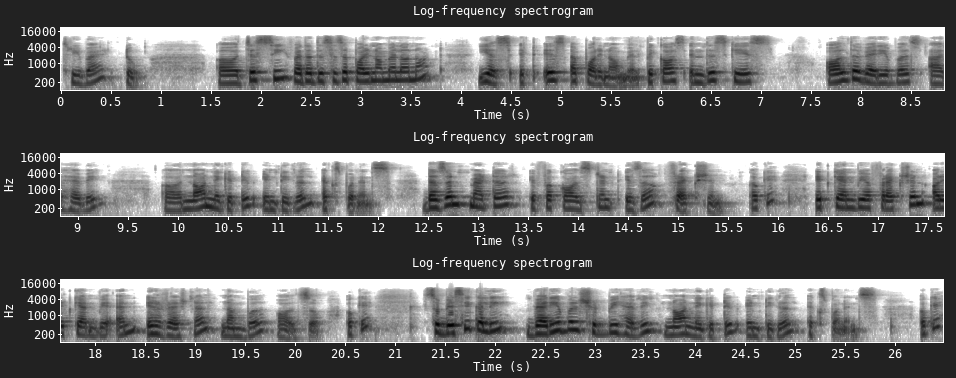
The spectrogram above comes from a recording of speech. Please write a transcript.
3 by 2 uh, just see whether this is a polynomial or not. Yes it is a polynomial because in this case all the variables are having uh, non-negative integral exponents. Doesn't matter if a constant is a fraction okay? It can be a fraction or it can be an irrational number also. Okay? So basically variable should be having non-negative integral exponents. Okay?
